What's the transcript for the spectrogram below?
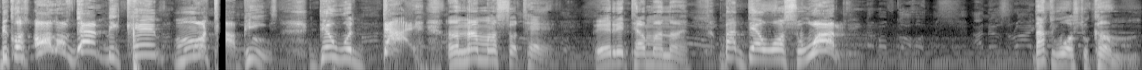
because all of them became mortal beings. They would die. But there was one that was to come.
